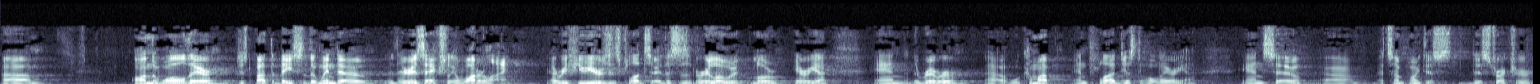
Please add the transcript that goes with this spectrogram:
Um, on the wall there, just about the base of the window, there is actually a water line. Every few years it floods there. This is a very low, low area, and the river uh, will come up and flood just the whole area. And so, um, at some point, this this structure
